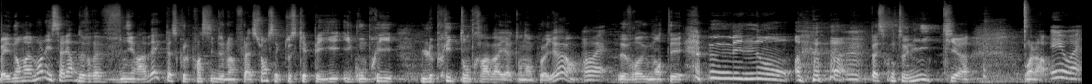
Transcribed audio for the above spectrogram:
Mais normalement, les salaires devraient venir avec parce que le principe de l'inflation, c'est que tout ce qui est payé, y compris le prix de ton travail à ton employeur, Ouais. devrait augmenter. Mais non Parce qu'on te nique Voilà. Et ouais.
